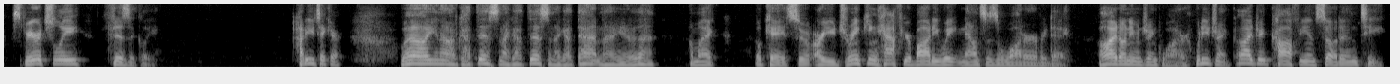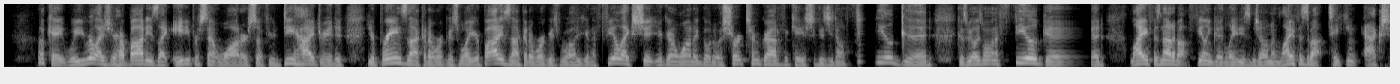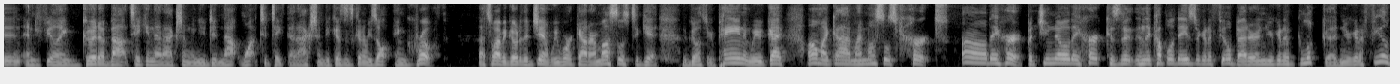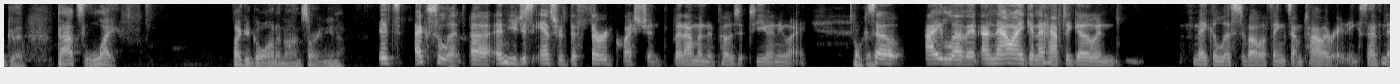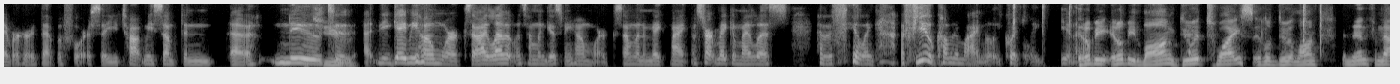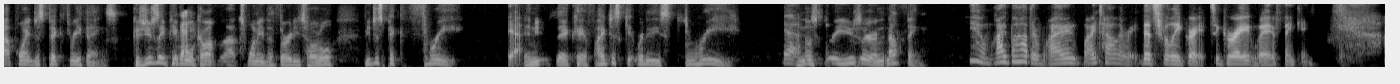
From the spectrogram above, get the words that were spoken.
spiritually physically? How do you take care? Well you know i've got this and i got this and i got that and i you know that. I'm like okay so are you drinking half your body weight in ounces of water every day? Oh i don't even drink water. What do you drink? Oh i drink coffee and soda and tea Okay, well, you realize your body is like 80% water. So if you're dehydrated, your brain's not going to work as well. Your body's not going to work as well. You're going to feel like shit. You're going to want to go to a short term gratification because you don't feel good because we always want to feel good. Life is not about feeling good, ladies and gentlemen. Life is about taking action and feeling good about taking that action when you did not want to take that action because it's going to result in growth. That's why we go to the gym. We work out our muscles to get, we go through pain and we've got, oh my God, my muscles hurt. Oh, they hurt. But you know they hurt because in a couple of days they're going to feel better and you're going to look good and you're going to feel good. That's life. I could go on and on. Sorry, Nina. It's excellent. Uh, and you just answered the third question, but I'm going to pose it to you anyway. Okay. So I love it. And now I'm going to have to go and make a list of all the things I'm tolerating because I've never heard that before. So you taught me something uh, new to, uh, you gave me homework. So I love it when someone gives me homework. So I'm going to make my, I'll start making my list, have a feeling, a few come to mind really quickly. You know, it'll be, it'll be long, do it twice. It'll do it long. And then from that point, just pick three things. Cause usually people okay. will come up with about 20 to 30 total. You just pick three. Yeah. And you say, okay, if I just get rid of these three, yeah. and those three usually are nothing. Yeah. Why bother? Why, why tolerate? That's really great. It's a great way of thinking.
